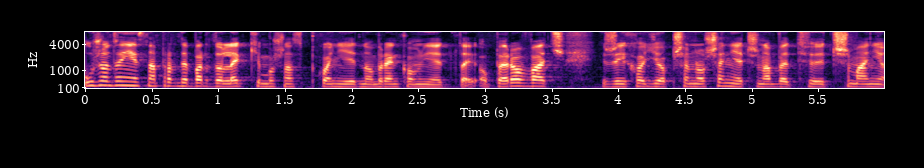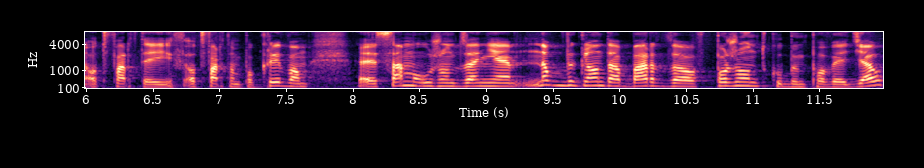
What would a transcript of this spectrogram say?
Urządzenie jest naprawdę bardzo lekkie, można spokojnie jedną ręką je tutaj operować. Jeżeli chodzi o przenoszenie, czy nawet trzymanie otwartej, z otwartą pokrywą, e, samo urządzenie no, wygląda bardzo w porządku, bym powiedział.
